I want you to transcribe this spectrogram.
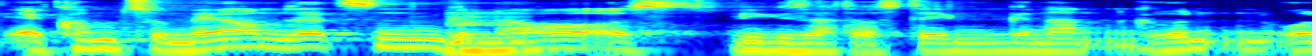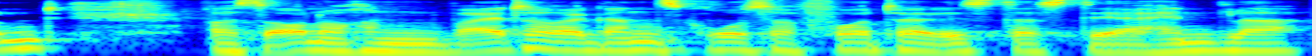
Er kommt zu mehr Umsätzen, mhm. genau aus, wie gesagt, aus den genannten Gründen. Und was auch noch ein weiterer ganz großer Vorteil ist, dass der Händler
